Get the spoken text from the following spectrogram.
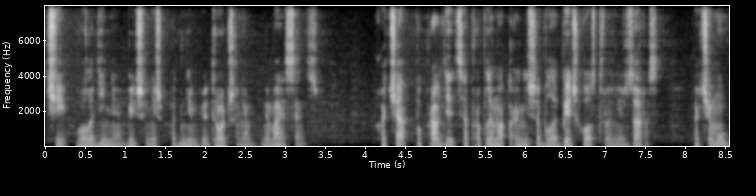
чи володіння більше ніж одним відродженням немає сенсу. Хоча, по правді, ця проблема раніше була більш гострою, ніж зараз. А чому?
